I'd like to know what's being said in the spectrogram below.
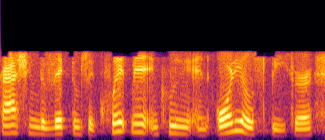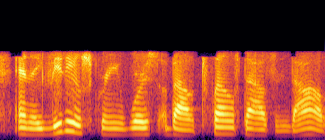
trashing the victim's equipment, including an audio speaker and a video screen worth about $12,000.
